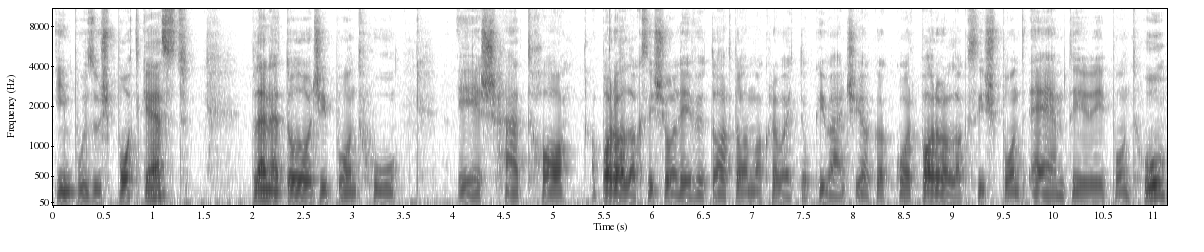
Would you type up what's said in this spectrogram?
Impulzus Podcast, planetology.hu, és hát ha a Parallaxison lévő tartalmakra vagytok kíváncsiak, akkor parallaxis.emtv.hu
